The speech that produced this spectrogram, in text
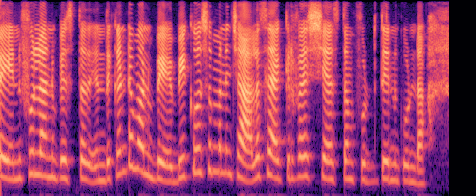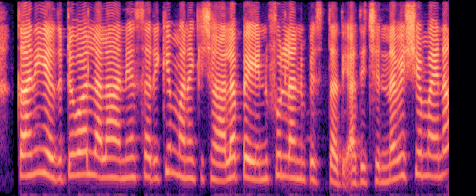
పెయిన్ఫుల్ అనిపిస్తుంది. ఎందుకంటే మన బేబీ కోసం మనం చాలా సాక్రిఫైస్ చేస్తాం ఫుడ్ తినకుండా. కానీ ఎదుటి వాళ్ళు అలా అనేసరికి మనకి చాలా పెయిన్ఫుల్ అనిపిస్తుంది. అది చిన్న విషయమైనా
